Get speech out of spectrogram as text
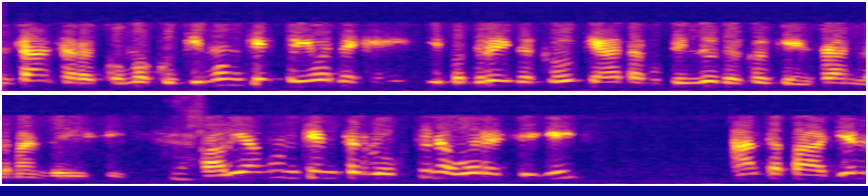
انسان سره کومک وکړي ممکن په یو دقیقه کې په درې دقیقو کې حتی په پنځو دقیقو کې انسان لمنځه یسي او یا ممکن تر وختونه ورسیږي هلته په عاجل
